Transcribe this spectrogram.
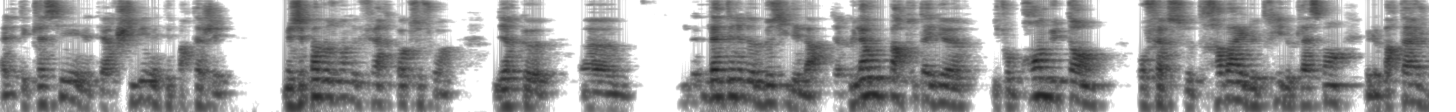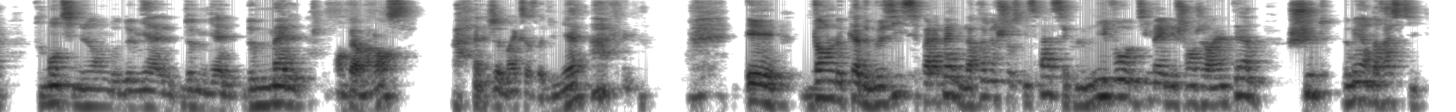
elle a été classée, elle a été archivée, elle a été partagée. Mais j'ai pas besoin de faire quoi que ce soit. Dire que euh, l'intérêt de BuzzFeed est là. dire que là où partout ailleurs, il faut prendre du temps pour faire ce travail de tri, de classement et de partage. Tout le monde signe de, de miel, de miel, de mail en permanence. J'aimerais que ça soit du miel. Et dans le cas de Buzzy, c'est pas la peine. La première chose qui se passe, c'est que le niveau d'email échangé en interne chute de manière drastique.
